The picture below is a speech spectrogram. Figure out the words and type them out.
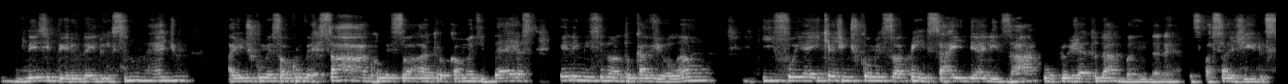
nesse período aí do ensino médio. A gente começou a conversar, começou a trocar umas ideias. Ele me ensinou a tocar violão e foi aí que a gente começou a pensar e idealizar o projeto da banda, né, Os Passageiros,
